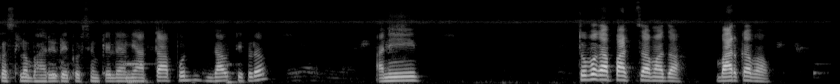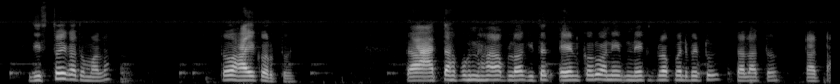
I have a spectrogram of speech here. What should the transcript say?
कसलं भारी डेकोरेशन केलं आणि आता आपण जाऊ तिकडं. आणि तो बघा पाचचा माझा बारका भाव दिसतोय का तुम्हाला? तो हाय करतोय. तर आता पुन्हा ब्लॉग इथं एंड करू आणि नेक्स्ट ब्लॉगमध्ये भेटू. चला तर टाटा.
